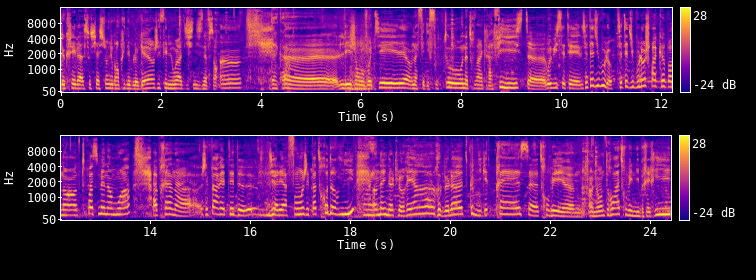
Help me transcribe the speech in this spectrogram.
de créer l'association du Grand Prix des blogueurs. J'ai fait une loi 1901. D'accord. les gens ont voté. On a fait des photos on a trouvé un graphiste. Euh, oui, oui, c'était, c'était du boulot. C'était du boulot. Je crois que pendant trois semaines, un mois. Après, on a, j'ai pas arrêté de, d'y aller à fond. J'ai pas trop dormi. On a eu notre lauréat, rebelote, communiqué de presse, euh, trouver euh, un endroit, trouver une librairie.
